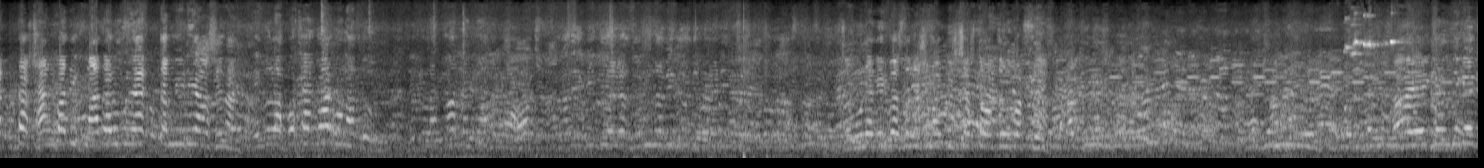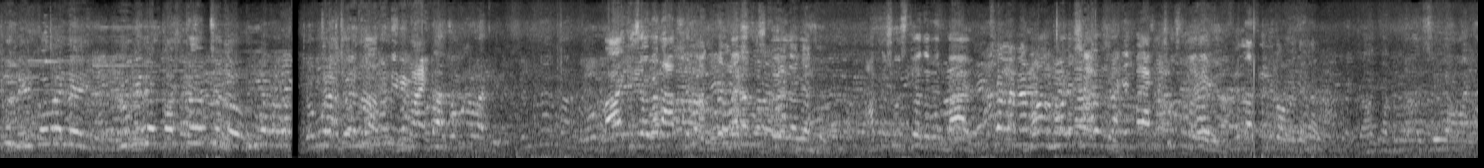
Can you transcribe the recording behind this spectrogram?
একটা সাংবাদিক মাথার উপরে একটা মিডিয়া আসে না এগুলো প্রচার করব না তো। যমুনা নির্বাচনের সময় বিশ্বাসটা অর্জন করছে। ভাই, এইখান থেকে একটু ভিড় কমাই দেয় রুগীদের কষ্ট হচ্ছে তো। যমুনা যমুনা। ভাই কিছু হবে না আপনি আপনি সুস্থ হয়ে যাবেন। আপনি সুস্থ হয়ে যাবেন ভাই। সুস্থ হয়ে যাবেন। আমার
